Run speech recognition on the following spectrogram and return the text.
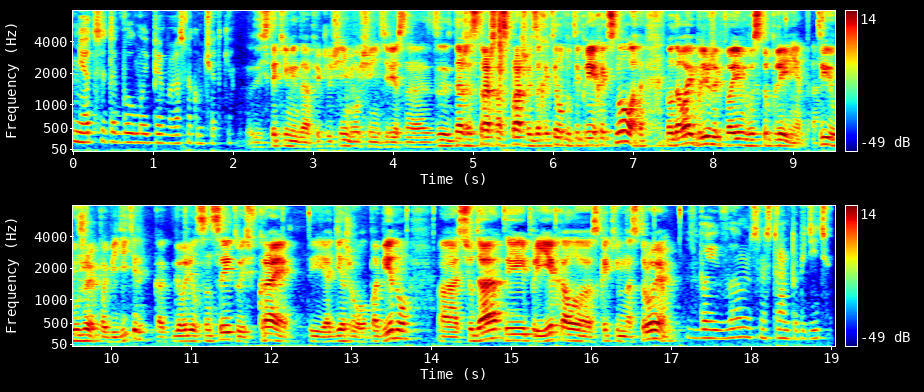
Нет, это был мой первый раз на Камчатке. С такими, да, приключениями очень интересно. Даже страшно спрашивать, захотел бы ты приехать снова, но давай ближе к твоим выступлениям. Ты уже победитель, как говорил сенсей, то есть в крае ты одерживал победу. А сюда ты приехал с каким настроем? С боевым, с настроем победить.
